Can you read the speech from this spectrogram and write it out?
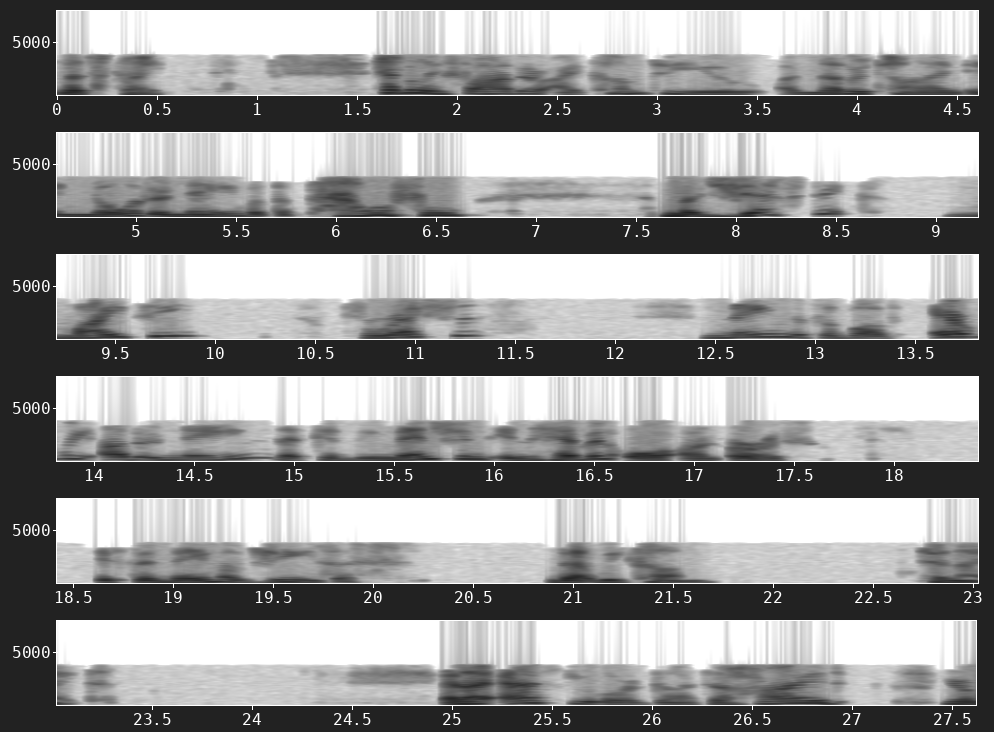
Let's pray. Heavenly Father, I come to you another time in no other name but the powerful, majestic, mighty, precious name that's above every other name that can be mentioned in heaven or on earth. It's the name of Jesus that we come tonight. And I ask you, Lord God, to hide your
